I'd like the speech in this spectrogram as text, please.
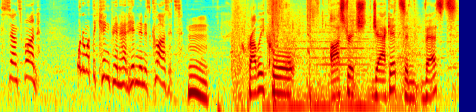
Sounds fun. Wonder what the kingpin had hidden in his closets. Hmm. Probably cool ostrich jackets and vests.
